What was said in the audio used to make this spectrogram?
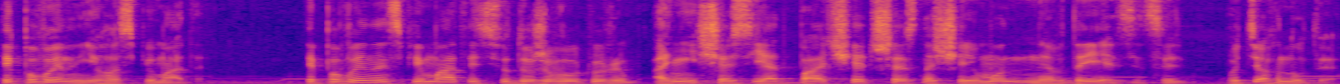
Ти повинен його спіймати. Ти повинен спіймати цю дуже велику рибу. А ні, щось я бачу, чесно, що йому не вдається це потягнути.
